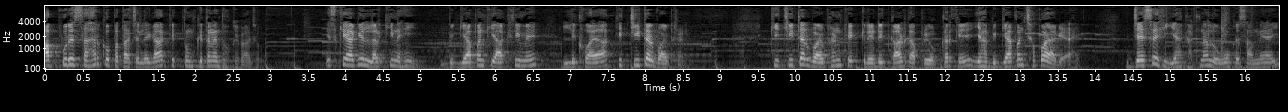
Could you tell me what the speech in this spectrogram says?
अब पूरे शहर को पता चलेगा कि तुम कितने धोखेबाज हो। इसके आगे लड़की नहीं विज्ञापन की आखिरी में लिखवाया कि चीटर बॉयफ्रेंड, कि चीटर बॉयफ्रेंड के क्रेडिट कार्ड का प्रयोग करके यह विज्ञापन छपवाया गया है। जैसे ही यह घटना लोगों के सामने आई,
